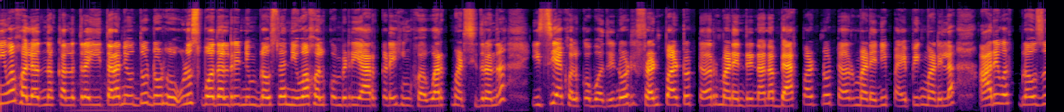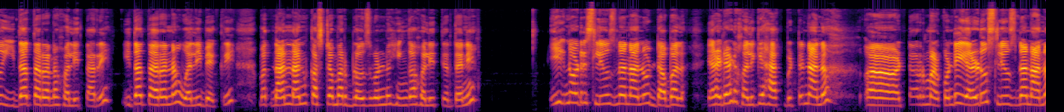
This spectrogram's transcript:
ನೀವೇ ಹೊಲಿಯೋದನ್ನ ಕಲಿತ್ರೆ ಈ ಥರ ನೀವು ದುಡ್ಡು ಉಳು, ಉಳಿಸ್ಬೋದಲ್ರಿ ನಿಮ್ಮ ಬ್ಲೌಸ್ನ ನೀವೇ ಹೊಲ್ಕೊಂಬಿಡ್ರಿ. ಯಾರ ಕಡೆ ಹಿಂಗೆ ವರ್ಕ್ ಮಾಡಿಸಿದ್ರಂದ್ರೆ ಈಸಿಯಾಗಿ ಹೊಲ್ಕೊಬೋದ್ರಿ. ನೋಡಿರಿ ಫ್ರಂಟ್ ಪಾರ್ಟು ಟರ್ನ್ ಮಾಡೇನಿ ನಾನು ಬ್ಯಾಕ್ ಪಾರ್ಟ್ನು ಟರ್ನ್ ಮಾಡೇನಿ, ಪೈಪಿಂಗ್ ಮಾಡಿಲ್ಲ. ಆರಿ ವರ್ಕ್ ಬ್ಲೌಸು ಇದೇ ಥರನ ಹೊಲಿತಾರೆ ಇದೇ ಥರನ ಹೊಲಿಬೇಕ್ರಿ. ಮತ್ತು ನಾನು ನನ್ನ ಕಸ್ಟಮರ್ ಬ್ಲೌಸ್ಗಳ್ನು ಹಿಂಗೆ ಹೊಲಿತಿರ್ತೇನೆ. ಈಗ ನೋಡ್ರಿ ಸ್ಲೀವ್ಸ್ನ ನಾನು ಡಬಲ್ ಎರಡೆರಡು ಹೊಲಿಗೆ ಹಾಕಿಬಿಟ್ಟು ನಾನು ಟರ್ನ್ ಮಾಡ್ಕೊಂಡು ಎರಡೂ ಸ್ಲೀವ್ಸ್ನ ನಾನು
